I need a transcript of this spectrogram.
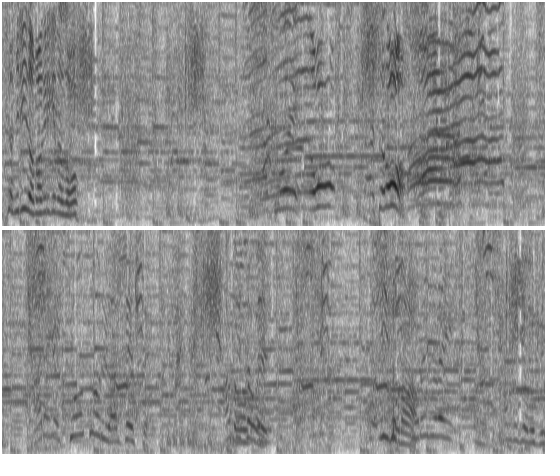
しかしリードは負けるけんだぞ。あー怖い。おナイスだろあれね競争量安定っす安定した方がいいいいぞだな。それぐらい反撃がむずい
